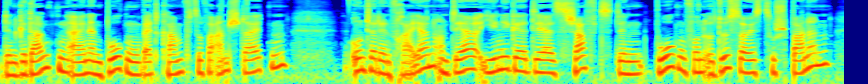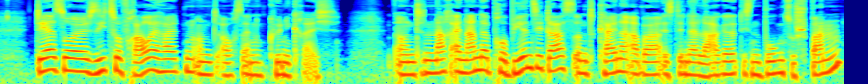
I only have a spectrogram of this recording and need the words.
den Gedanken ein, einen Bogenwettkampf zu veranstalten unter den Freiern und derjenige, der es schafft, den Bogen von Odysseus zu spannen, der soll sie zur Frau erhalten und auch sein Königreich. Und nacheinander probieren sie das und keiner aber ist in der Lage, diesen Bogen zu spannen.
